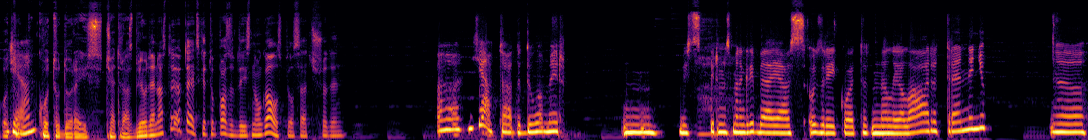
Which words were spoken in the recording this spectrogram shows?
Ko tu, Jā. ko tu darīsi četrās brīvdienās? Tu jau teici, ka tu pazudīsi no galvaspilsētas šodien. Uh, jā, tāda doma ir. Mm, Vispirms man gribējās uzrīkot nelielu ārā treniņu. Uh,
